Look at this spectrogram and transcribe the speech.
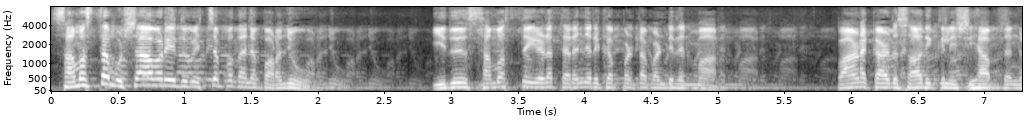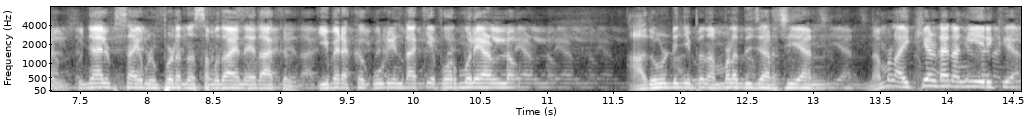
സമസ്ത മുഷാവറ ഇത് വെച്ചപ്പോ തന്നെ പറഞ്ഞു ഇത് സമസ്തയുടെ തെരഞ്ഞെടുക്കപ്പെട്ട പണ്ഡിതന്മാർ പാണക്കാട് സാദിഖലി ശിഹാബ്ദങ്ങൾ കുഞ്ഞാലി സാഹിബ് ഉൾപ്പെടുന്ന സമുദായ നേതാക്കൾ ഇവരൊക്കെ കൂടി ഉണ്ടാക്കിയ ഫോർമുലയാണല്ലോ. അതുകൊണ്ട് ഇനിയിപ്പോ നമ്മൾ എന്ത് ചർച്ച ചെയ്യാൻ? നമ്മൾ ഐക്യകണ്ഠൻ അംഗീകരിക്കുക.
